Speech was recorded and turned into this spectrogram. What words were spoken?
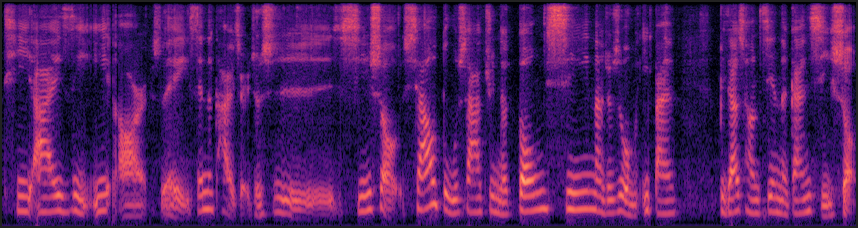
t i z e r，所以 sanitizer 就是洗手消毒杀菌的东西，那就是我们一般。比较常见的干洗手，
